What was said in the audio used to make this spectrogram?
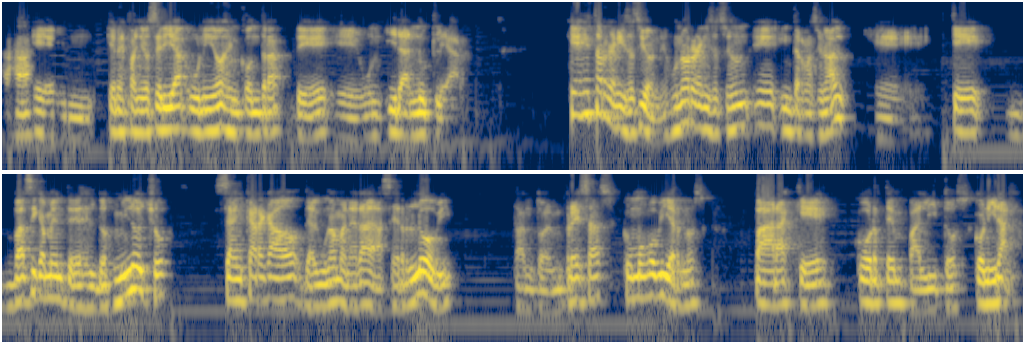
Ajá. Que en español sería Unidos en contra de eh, un Irán nuclear. ¿Qué es esta organización? Es una organización eh, internacional eh, que básicamente desde el 2008 se ha encargado de alguna manera de hacer lobby, tanto a empresas como gobiernos, para que corten palitos con Irán.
